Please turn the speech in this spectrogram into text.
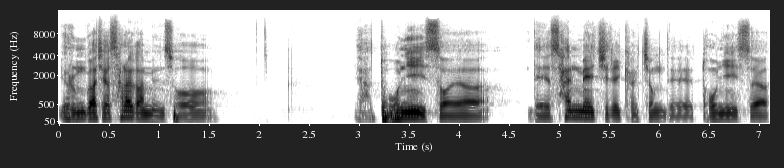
여러분과 제가 살아가면서 야, 돈이 있어야 내 삶의 질이 결정돼. 돈이 있어야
